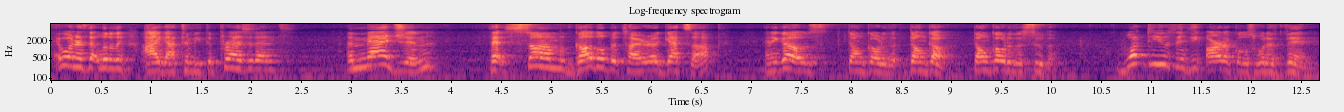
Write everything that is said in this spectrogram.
Everyone has that little thing. I got to meet the president. Imagine that some Gadol B'Torah gets up and he goes, don't go to the, don't go, don't go to the Suda. What do you think the articles would have been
